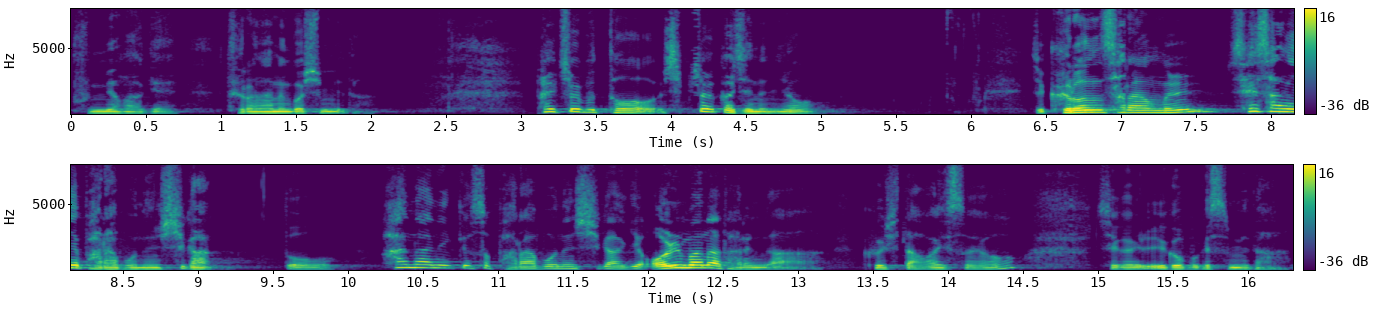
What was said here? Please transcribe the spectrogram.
분명하게 드러나는 것입니다. 8절부터 10절까지는요. 이제 그런 사람을 세상이 바라보는 시각 또 하나님께서 바라보는 시각이 얼마나 다른가 그것이 나와 있어요. 제가 읽어보겠습니다.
